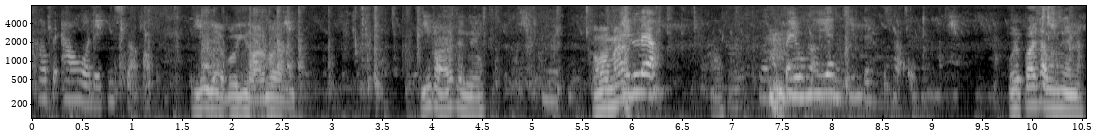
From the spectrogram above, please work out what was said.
เขาไปเอาหัวเด็กที่สอบเรื่องใหญ่บริการมาแล้วนี่ก่อนแล้วเสร็จนิ้วเอามาไหมกินแล้ววันไปโรงเรียนกินแต่เสาร์ไปไปทำเงินนะ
